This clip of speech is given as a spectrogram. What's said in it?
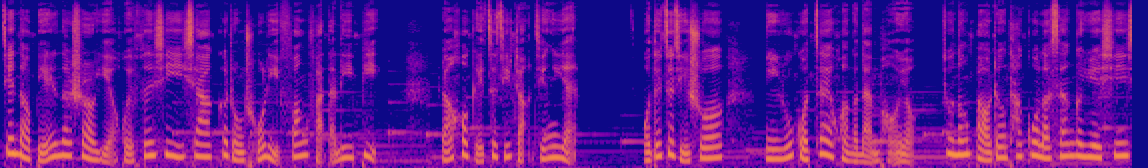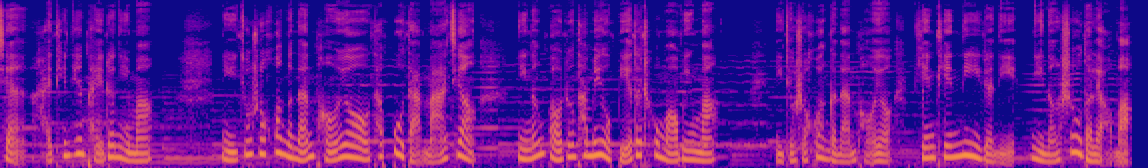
见到别人的事儿也会分析一下各种处理方法的利弊。然后给自己长经验，我对自己说：“你如果再换个男朋友，就能保证他过了三个月新鲜，还天天陪着你吗？你就是换个男朋友，他不打麻将，你能保证他没有别的臭毛病吗？你就是换个男朋友，天天腻着你，你能受得了吗？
